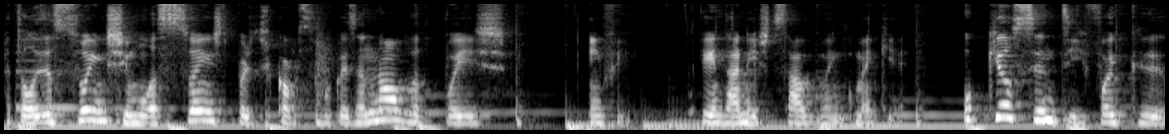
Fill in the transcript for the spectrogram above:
atualizações, simulações, depois descobre-se uma coisa nova, depois, enfim quem está nisto sabe bem como é que é. O que eu senti foi que,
